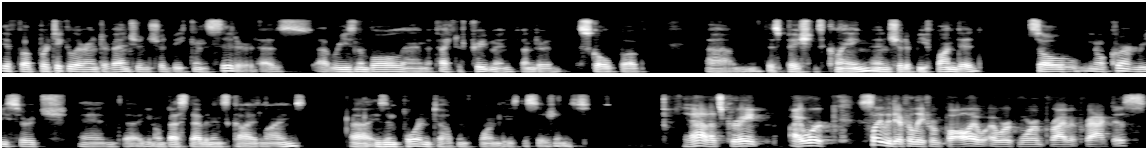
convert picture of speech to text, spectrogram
if a particular intervention should be considered as a reasonable and effective treatment under the scope of um, this patient's claim, and should it be funded? So, you know, current research and uh, you know best evidence guidelines uh, is important to help inform these decisions. Yeah, that's great. I work slightly differently from Paul. I, I, work more in private practice,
